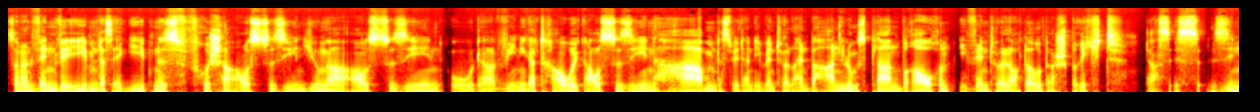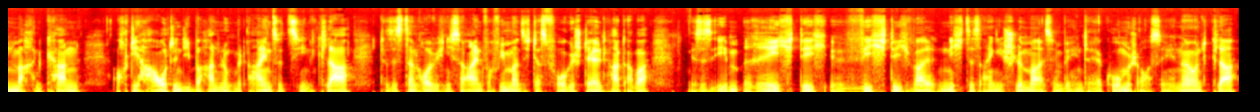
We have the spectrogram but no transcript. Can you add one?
sondern wenn wir eben das Ergebnis frischer auszusehen, jünger auszusehen oder weniger traurig auszusehen haben, dass wir dann eventuell einen Behandlungsplan brauchen, eventuell auch darüber spricht, dass es Sinn machen kann, auch die Haut in die Behandlung mit einzuziehen. Klar, das ist dann häufig nicht so einfach, wie man sich das vorgestellt hat, aber es ist eben richtig wichtig, weil nichts ist eigentlich schlimmer, als wenn wir hinterher komisch aussehen. Ne? Und klar,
